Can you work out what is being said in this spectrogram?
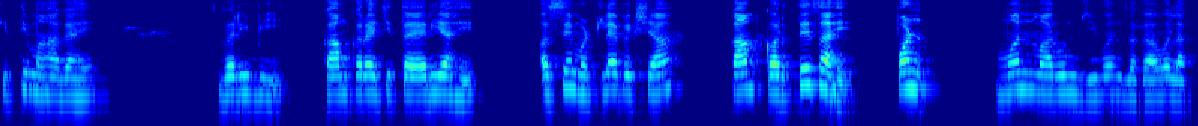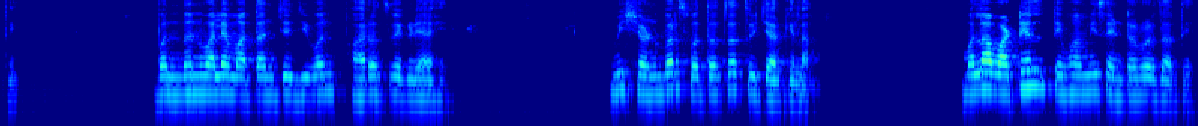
किती महाग आहे. गरिबी काम करायची तयारी आहे. असे म्हटल्यापेक्षा काम करतेच आहे पण मन मारून जीवन जगावं लागते. बंधनवाल्या मातांचे जीवन फारच वेगळे आहे. मी क्षणभर स्वतःचाच विचार केला. मला वाटेल तेव्हा मी सेंटरवर जाते.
